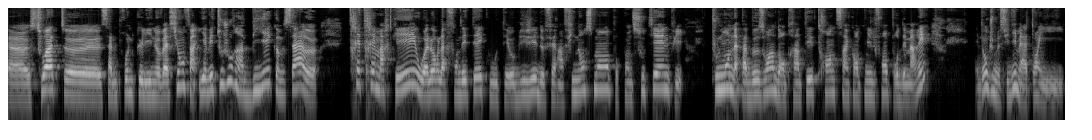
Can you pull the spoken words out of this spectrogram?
Euh, soit ça ne prône que l'innovation. Enfin, il y avait toujours un billet comme ça très très marqué, ou alors la Fondetech où tu es obligé de faire un financement pour qu'on te soutienne. Puis tout le monde n'a pas besoin d'emprunter 30, 50 000 francs pour démarrer. Et donc, je me suis dit, mais attends, il,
